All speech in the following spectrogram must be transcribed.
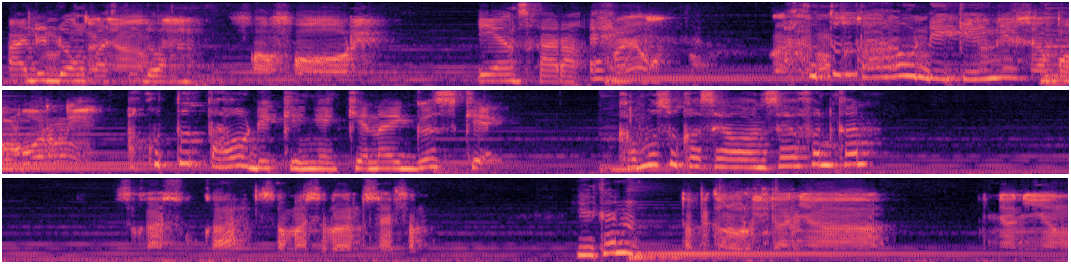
Ada dong, pasti dong. favorit Yang sekarang. Eh, aku tuh tahu deh kayaknya. siapa luar nih aku tuh tahu deh kayaknya Can I Guess kayak kamu suka Ceylon Seven kan? suka-suka sama Ceylon Seven Ya kan? tapi kalau ditanya penyanyi yang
